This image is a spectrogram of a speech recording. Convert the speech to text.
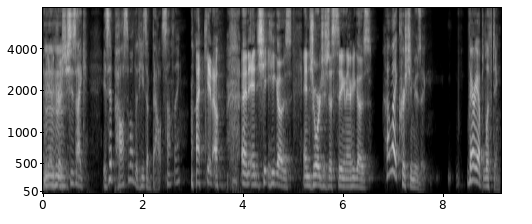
and had Christian. She's like, is it possible that he's about something? like, you know, and, and she, he goes, and George is just sitting there. He goes, I like Christian music. Very uplifting.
